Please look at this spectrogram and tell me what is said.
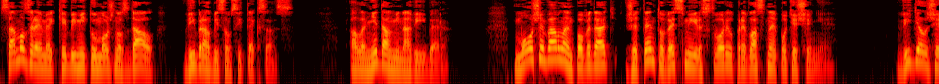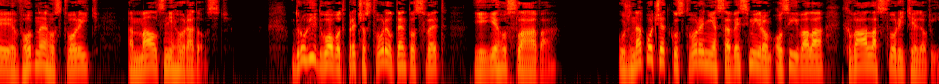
Samozrejme, keby mi tú možnosť dal, vybral by som si Texas. Ale nedal mi na výber. Môžem vám len povedať, že tento vesmír stvoril pre vlastné potešenie. Videl, že je vhodné ho stvoriť a mal z neho radosť. Druhý dôvod, prečo stvoril tento svet, je jeho sláva. Už na počiatku stvorenia sa vesmírom ozývala chvála stvoriteľovi.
